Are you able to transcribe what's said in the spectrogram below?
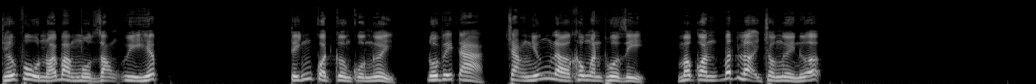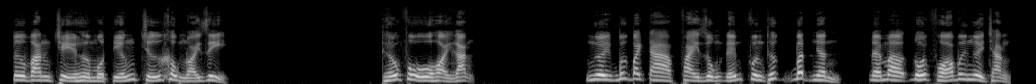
Thiếu phụ nói bằng một giọng uy hiếp. Tính quật cường của người đối với ta chẳng những là không ăn thua gì, mà còn bất lợi cho người nữa. Tư văn chỉ hừ một tiếng chứ không nói gì. Thiếu phụ hỏi gặng. Người bức bách ta phải dùng đến phương thức bất nhân để mà đối phó với người chẳng.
